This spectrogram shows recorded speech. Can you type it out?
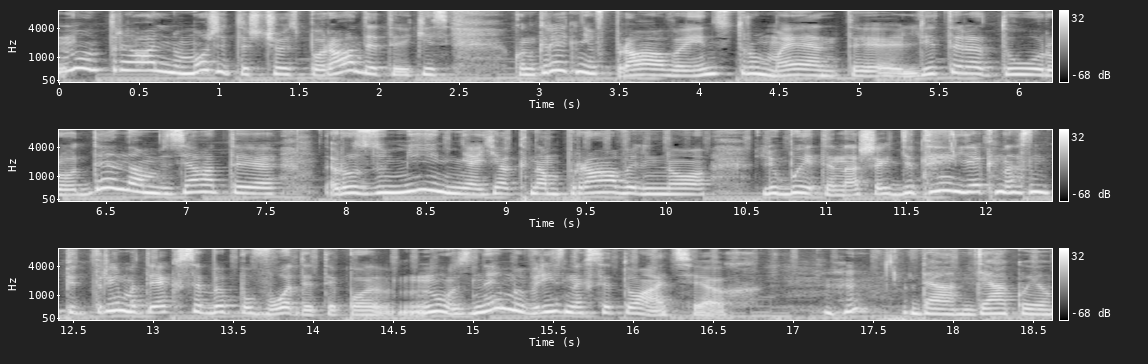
ну реально можете щось порадити, якісь конкретні вправи, інструменти, літературу, де нам взяти розуміння, як нам правильно любити наших дітей, як нас підтримати, як себе поводити по ну, з ними в різних ситуаціях. Угу. Да, дякую.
